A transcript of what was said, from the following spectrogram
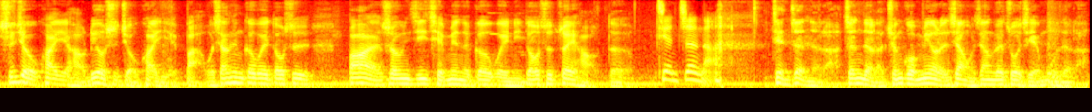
十九块也好，六十九块也罢，我相信各位都是包含收音机前面的各位，你都是最好的见证啊，见证的啦，真的啦，全国没有人像我这样在做节目的啦。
